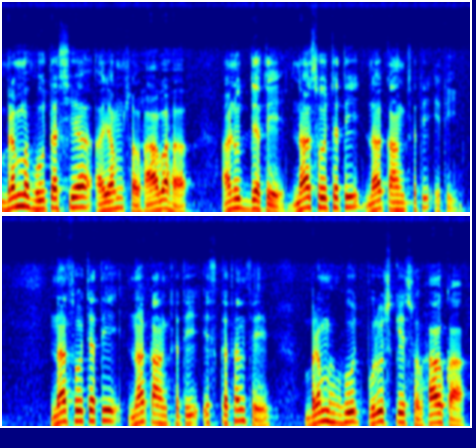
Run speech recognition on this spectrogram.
ब्रह्मभूत अयम स्वभाव अनुद्यते, न सोचति, न कांक्षति इति। न सोचति, न कांक्षति इस कथन से ब्रह्मभूत पुरुष के स्वभाव का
